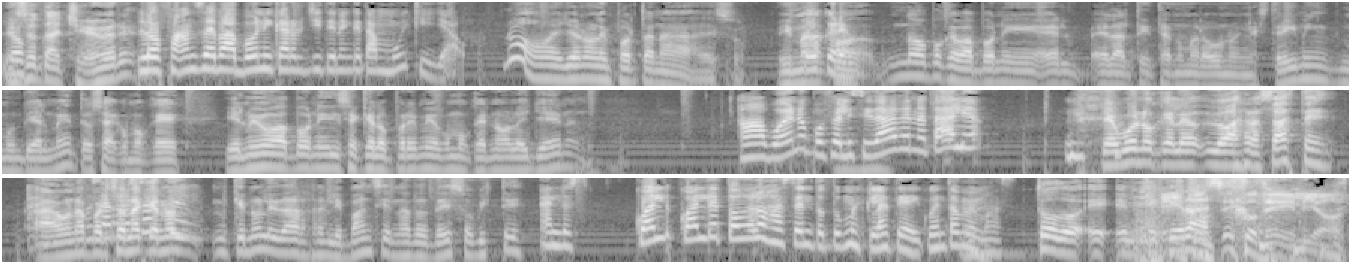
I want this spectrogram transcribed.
los, Eso está chévere. los fans de Bad Bunny y Carol G tienen que estar muy quillados. No, a ellos no le importa nada de eso. Y más no, porque Bad Bunny es el, el artista número uno en streaming mundialmente. O sea, como que. Y el mismo Bad Bunny dice que los premios, como que no le llenan. Ah, bueno, pues felicidades, Natalia. Qué bueno que le- lo arrasaste a una pues persona que no, que no le da relevancia nada de eso, ¿viste? A los- ¿cuál, ¿Cuál de todos los acentos tú mezclaste ahí? Cuéntame más. Todo, eh, el que El quieras. consejo de Elliot.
